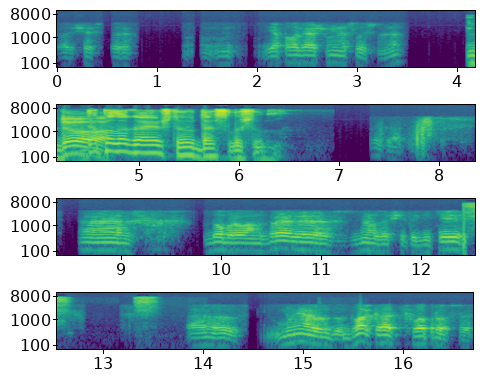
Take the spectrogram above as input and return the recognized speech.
товарищ офицеры. Я полагаю, что меня слышно, да? Да. Да, полагаю, что да, слышал. Прекрасно. Доброго вам здравия, с Днем защиты детей. Э, У меня два кратких вопроса.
